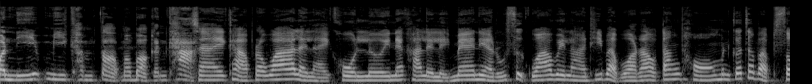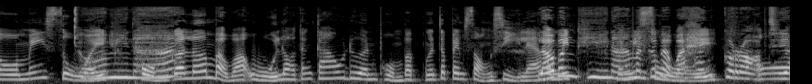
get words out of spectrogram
วันนี้มีคำตอบมาบอกกันค่ะ ใช่ค่ะ เพราะว่าหลาย ๆ คนเลยนะคะ หลาย ๆ แม่เนี่ยรู้สึกว่าเวลาที่แบบว่าเราตั้งท้องมันก็จะแบบโซไม่สวยผมก็เริ่มแบบว่าอู้รอตั้งเก้าเดือน ผมแบบมันจะเป็นสองสีแล้วแล้วบางทีนะมันก็แบบว่าแห้งกรอบเชีย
